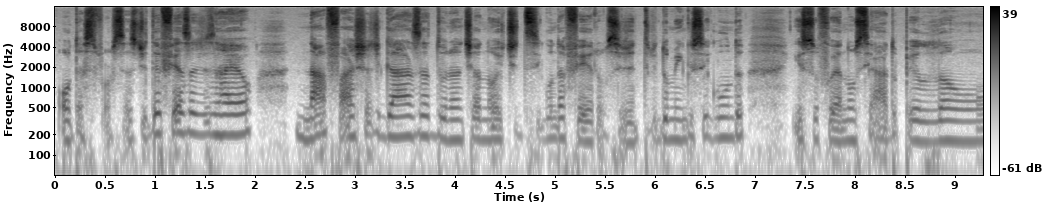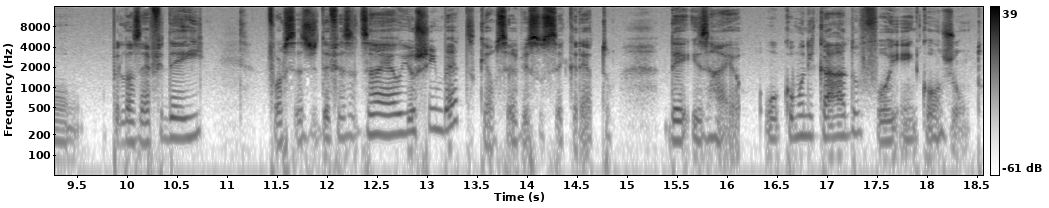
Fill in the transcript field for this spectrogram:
ou das Forças de Defesa de Israel na faixa de Gaza durante a noite de segunda-feira, ou seja, entre domingo e segunda. Isso foi anunciado pelo, pelas FDI, Forças de Defesa de Israel, e o Shin Bet, que é o Serviço Secreto de Israel. O comunicado foi em conjunto.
